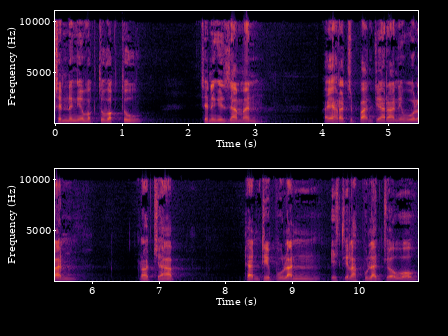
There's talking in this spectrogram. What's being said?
jenenge waktu-waktu jenenge zaman. Kaya Rajeban diarani wulan Rajab. Dan di bulan istilah bulan Jawa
